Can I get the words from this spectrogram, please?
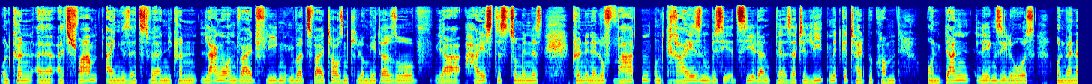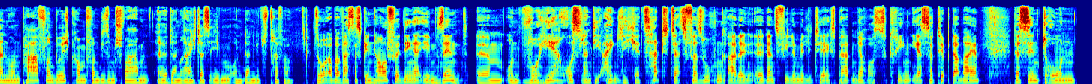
und können äh, als Schwarm eingesetzt werden. Die können lange und weit fliegen, über 2000 Kilometer, so ja, heißt es zumindest, können in der Luft warten und kreisen, bis sie ihr Ziel dann per Satellit mitgeteilt bekommen und dann legen sie los und wenn da nur ein paar von durchkommen von diesem Schwarm, äh, dann reicht das eben und dann gibt es Treffer. So, aber was das genau für Dinge eben sind ähm, und woher Russland die eigentlich jetzt hat, das versuchen gerade äh, ganz viele Militärexperten ja rauszukriegen. Erster Tipp dabei, das sind Drohnen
